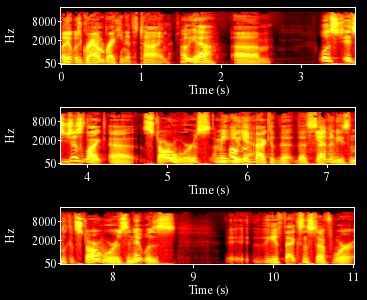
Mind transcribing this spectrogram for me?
but it was groundbreaking at the time. Oh yeah. Um, Well, it's it's just like uh, Star Wars. I mean, Oh, you look yeah. back at the the seventies and look at Star Wars, and it was the effects and stuff were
